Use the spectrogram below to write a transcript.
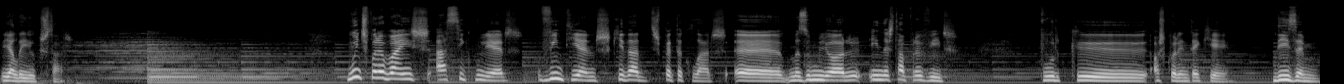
E ela ia gostar. Muitos parabéns à SIC Mulher, 20 anos, que idade espetacular. Uh, mas o melhor ainda está para vir, porque aos 40 é que é. Dizem-me,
